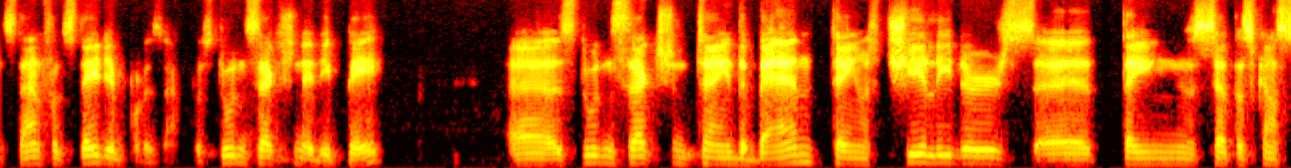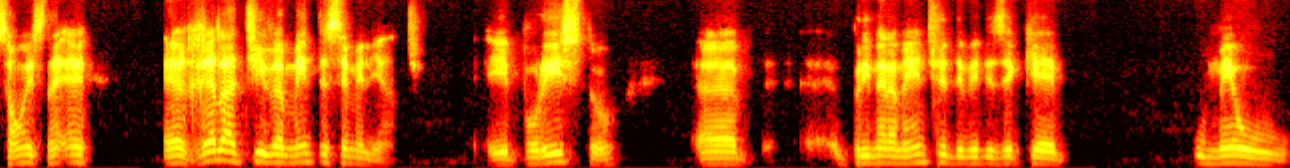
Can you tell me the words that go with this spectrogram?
Stanford Stadium por exemplo a student section é de pé a student section tem the band tem os cheerleaders uh, tem certas canções né? é, é, relativamente semelhante e por isto uh, primeiramente devo dizer que o meu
